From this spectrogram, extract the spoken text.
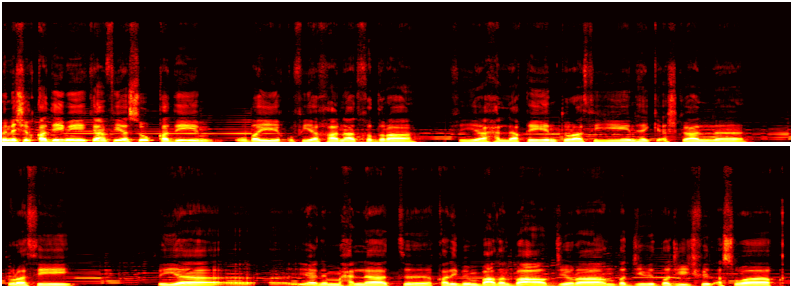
منش القديمة كان فيها سوق قديم وضيق وفيها خانات خضرة فيها حلاقين تراثيين هيك أشكال آه، تراثية فيها آه، يعني محلات آه، قريبة من بعض البعض جيران ضجي ضجيج في الأسواق.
